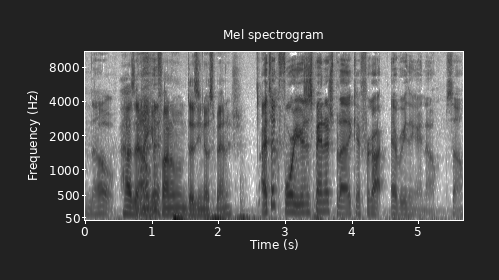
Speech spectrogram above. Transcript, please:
No, How's that No. making fun of him? Does he know Spanish? I took four years of Spanish, but I like I forgot everything I know. So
